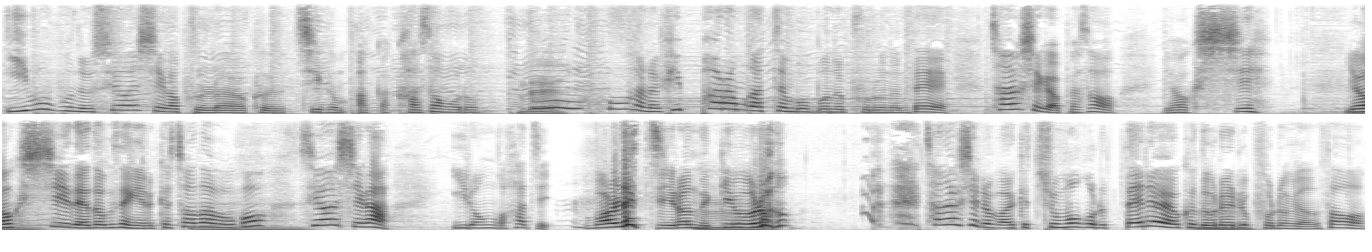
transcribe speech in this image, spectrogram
이 부분을 수현 씨가 불러요. 그 지금 아까 가성으로 네. 후 하는 휘파람 같은 부분을 부르는데 차혁 씨가 옆에서 역시 역시 내 동생 이렇게 쳐다보고 음. 수현 씨가 이런 거 하지 말랬지 이런 음. 느낌으로 찬혁 씨를 막 이렇게 주먹으로 때려요 그 노래를 음. 부르면서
